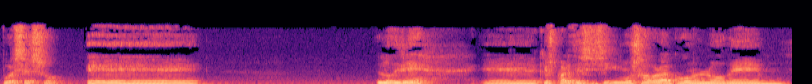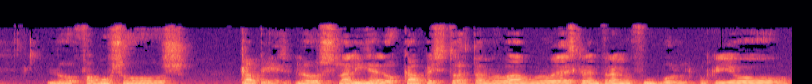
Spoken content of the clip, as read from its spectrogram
pues eso. Eh, lo diré. Eh, ¿Qué os parece si seguimos ahora con lo de los famosos capes, los, la línea de los capes, todas estas nuevas novedades que han entrado en fútbol? Porque yo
